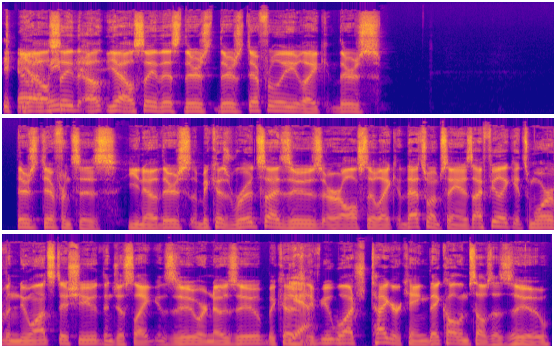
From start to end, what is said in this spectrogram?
you know yeah, I'll I mean? say. I'll, yeah, I'll say this. There's there's definitely like there's there's differences you know there's because roadside zoos are also like that's what i'm saying is i feel like it's more of a nuanced issue than just like zoo or no zoo because yeah. if you watch tiger king they call themselves a zoo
